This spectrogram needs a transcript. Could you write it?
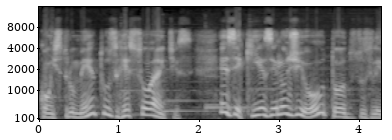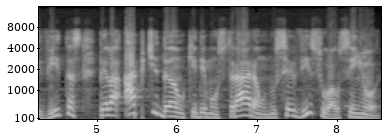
com instrumentos ressoantes. Ezequias elogiou todos os levitas pela aptidão que demonstraram no serviço ao Senhor.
